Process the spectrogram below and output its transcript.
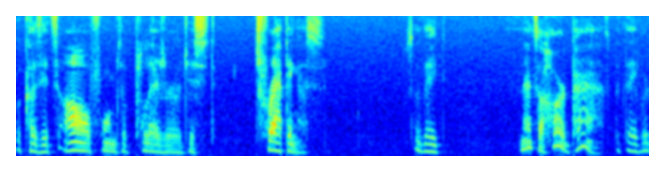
because it's all forms of pleasure are just trapping us. So they, that's a hard path, but they were.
